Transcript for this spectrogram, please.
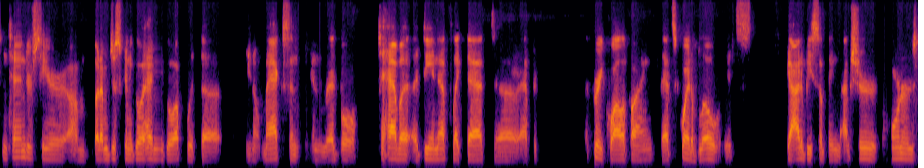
contenders here, um, but I'm just going to go ahead and go up with, uh, you know, Max and, and Red Bull to have a, a DNF like that uh, after a great qualifying. That's quite a blow. It's got to be something. I'm sure Horner's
